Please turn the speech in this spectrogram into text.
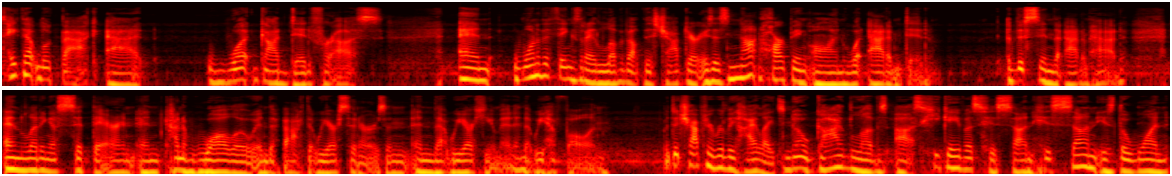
Take that look back at what God did for us and one of the things that I love about this chapter is it's not harping on what Adam did, the sin that Adam had, and letting us sit there and, and kind of wallow in the fact that we are sinners and, and that we are human and that we have fallen. But the chapter really highlights no, God loves us. He gave us his son. His son is the one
